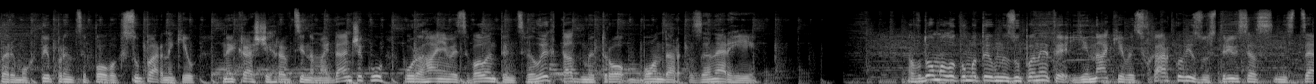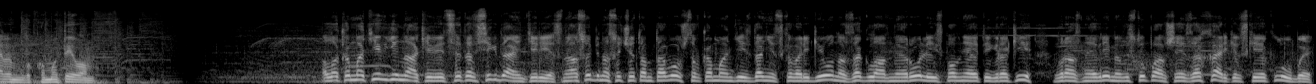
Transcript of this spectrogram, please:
перемогти принципових суперників. Найкращі гравці на майданчику ураганівець Валентин Цвілих та Дмитро Бондар з енергії. Вдома локомотив не зупинити. Єнаківець в Харкові зустрівся з місцевим локомотивом. Локомотив Янакиевец – это всегда интересно, особенно с учетом того, что в команде из Донецкого региона за главные роли исполняют игроки, в разное время выступавшие за харьковские клубы.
